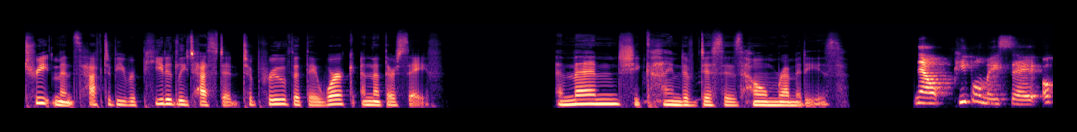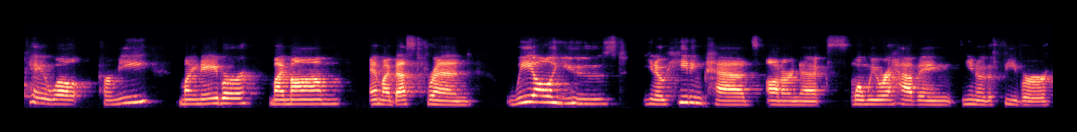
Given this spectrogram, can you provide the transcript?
Treatments have to be repeatedly tested to prove that they work and that they're safe. And then she kind of disses home remedies. Now, people may say, okay, well, for me, my neighbor, my mom, and my best friend, we all used, you know, heating pads on our necks when we were having, you know, the fever,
